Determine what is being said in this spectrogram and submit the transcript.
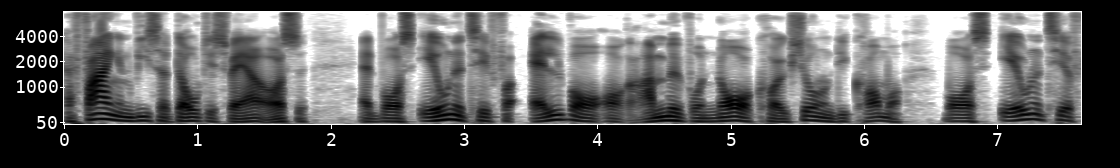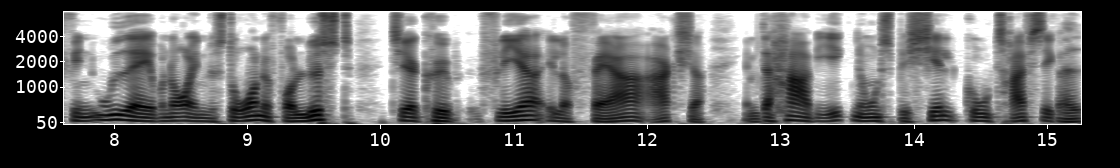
Erfaringen viser dog desværre også, at vores evne til for alvor at ramme, hvornår korrektionen de kommer, vores evne til at finde ud af, hvornår investorerne får lyst til at købe flere eller færre aktier, jamen der har vi ikke nogen specielt god træfsikkerhed.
